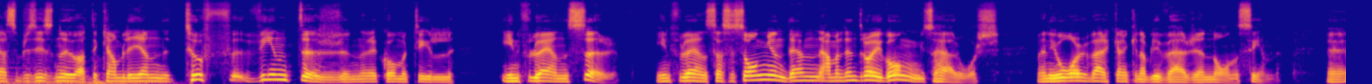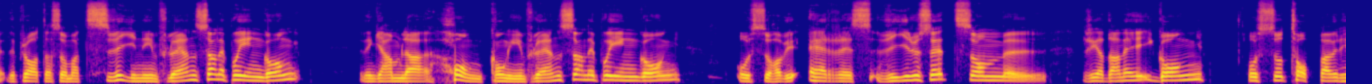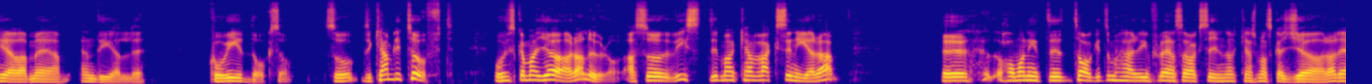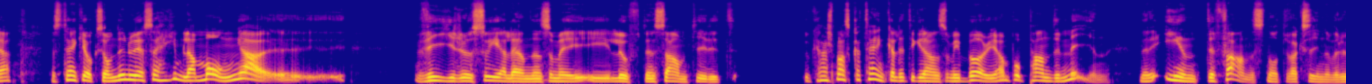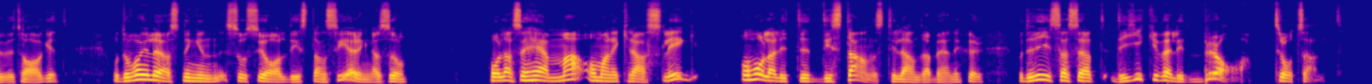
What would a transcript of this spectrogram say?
Läser precis nu att det kan bli en tuff vinter när det kommer till influenser. Influensasäsongen den, ja, men den drar igång så här års. Men i år verkar den kunna bli värre än någonsin. Eh, det pratas om att svininfluensan är på ingång. Den gamla Hongkong-influensan är på ingång. Och så har vi RS-viruset som eh, redan är igång. Och så toppar vi det hela med en del covid också. Så det kan bli tufft. Och hur ska man göra nu då? Alltså visst, man kan vaccinera. Eh, har man inte tagit de här influensavaccinerna kanske man ska göra det. Men så tänker jag också om det nu är så himla många eh, virus och eländen som är i luften samtidigt. Då kanske man ska tänka lite grann som i början på pandemin när det inte fanns något vaccin överhuvudtaget. Och då var ju lösningen social distansering, alltså hålla sig hemma om man är krasslig och hålla lite distans till andra människor. Och det visade sig att det gick ju väldigt bra, trots allt.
